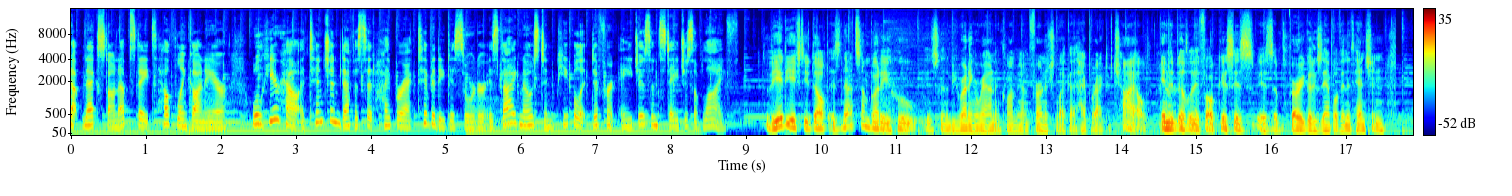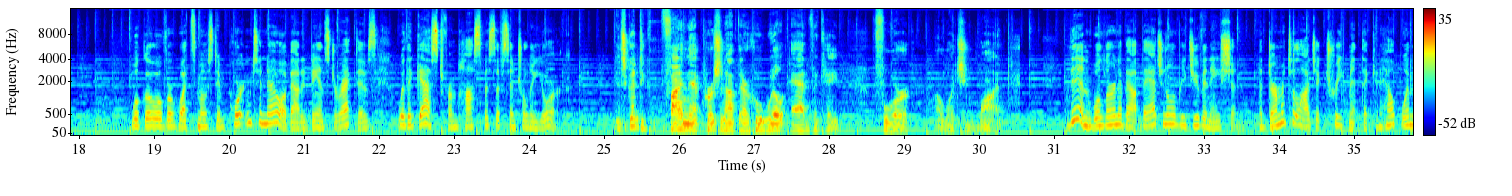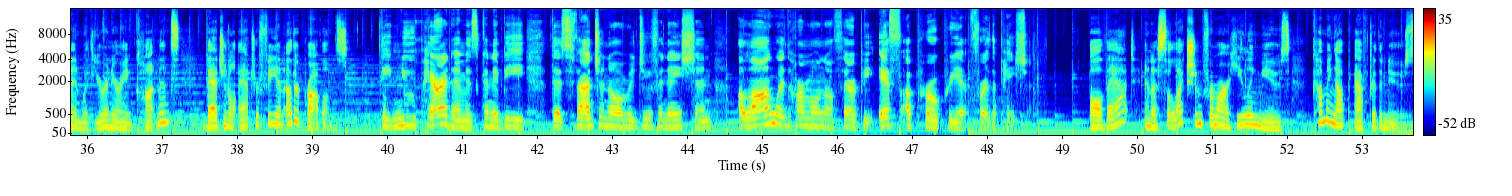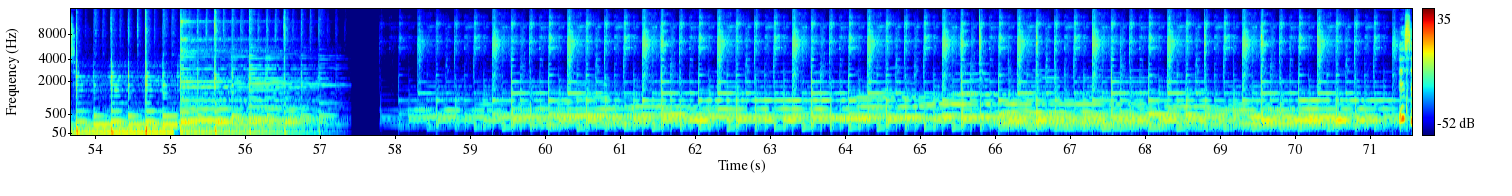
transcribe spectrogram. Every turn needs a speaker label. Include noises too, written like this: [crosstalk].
Speaker 1: Coming up next on Upstate's HealthLink on Air, we'll hear how attention deficit hyperactivity disorder is diagnosed in people at different ages and stages of life.
Speaker 2: The ADHD adult is not somebody who is going to be running around and climbing on furniture like a hyperactive child. Inability to focus is, is a very good example of inattention.
Speaker 1: We'll go over what's most important to know about advanced directives with a guest from Hospice of Central New York.
Speaker 3: It's good to find that person out there who will advocate for uh, what you want.
Speaker 1: Then we'll learn about vaginal rejuvenation, a dermatologic treatment that can help women with urinary incontinence, vaginal atrophy, and other problems.
Speaker 4: The new paradigm is going to be this vaginal rejuvenation along with hormonal therapy if appropriate for the patient.
Speaker 1: All that and a selection from our Healing Muse coming up after the news.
